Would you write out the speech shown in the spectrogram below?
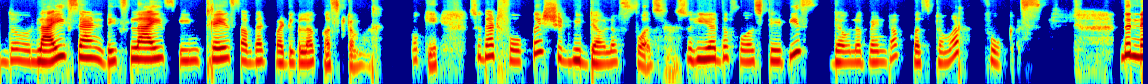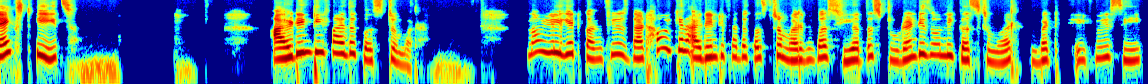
the likes and dislikes interests of that particular customer. Okay. So that focus should be developed first. So here the first step is development of customer focus. The next is identify the customer now you'll get confused that how you can identify the customer because here the student is only customer. But if we see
